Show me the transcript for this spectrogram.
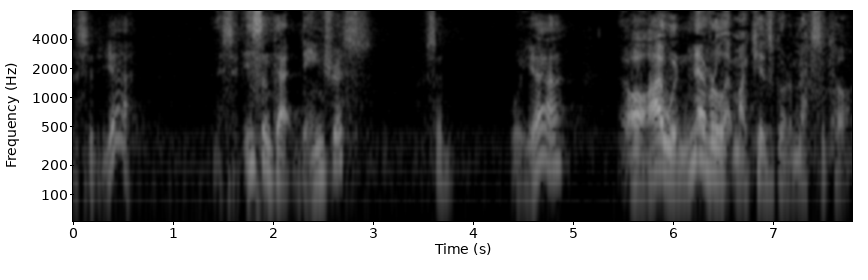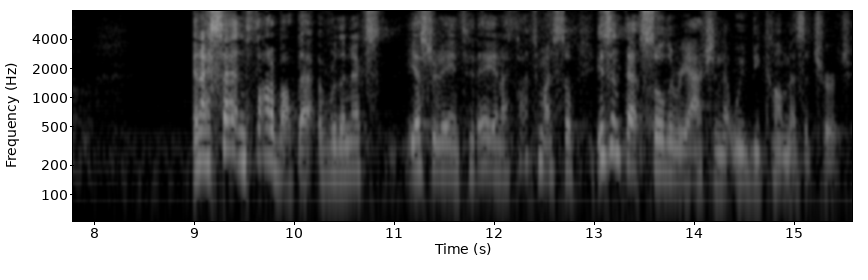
I said, yeah. And they said, isn't that dangerous? I said, well, yeah. Oh, I would never let my kids go to Mexico. And I sat and thought about that over the next yesterday and today, and I thought to myself, isn't that so the reaction that we've become as a church?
